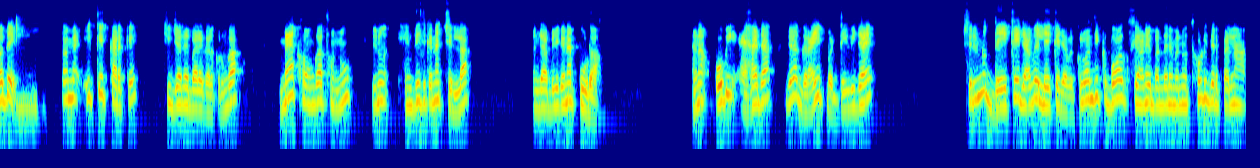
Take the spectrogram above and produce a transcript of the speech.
ਵਧੇ ਤਾਂ ਮੈਂ ਇੱਕ ਇੱਕ ਕਰਕੇ ਚੀਜ਼ਾਂ ਦੇ ਬਾਰੇ ਗੱਲ ਕਰੂੰਗਾ। ਮੈਂ ਖਾਊਂਗਾ ਤੁਹਾਨੂੰ ਜਿਹਨੂੰ ਹਿੰਦੀ ਚ ਕਹਿੰਦੇ ਚਿੱਲਾ ਪੰਜਾਬੀ ਚ ਕਹਿੰਦੇ ਪੂੜਾ। ਹੈਨਾ ਉਹ ਵੀ ਇਹੋ ਜਿਹਾ ਜਿਹੜਾ ਗਰਾਈ ਵੱਡੀ ਵੀ ਜਾਏ ਸਰੀਰ ਨੂੰ ਦੇ ਕੇ ਜਾਵੇ ਲੈ ਕੇ ਜਾਵੇ। ਕੁਲਵੰਤ ਇੱਕ ਬਹੁਤ ਸਿਆਣੇ ਬੰਦੇ ਨੇ ਮੈਨੂੰ ਥੋੜੀ ਦੇਰ ਪਹਿਲਾਂ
